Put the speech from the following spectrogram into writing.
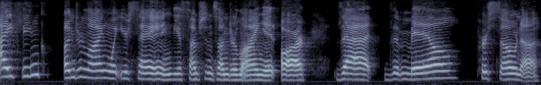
I think underlying what you're saying, the assumptions underlying it are that the male persona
